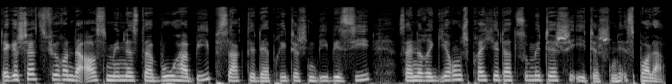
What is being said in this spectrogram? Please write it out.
Der geschäftsführende Außenminister Bu Habib sagte der britischen BBC, seine Regierung spreche dazu mit der schiitischen Hisbollah.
